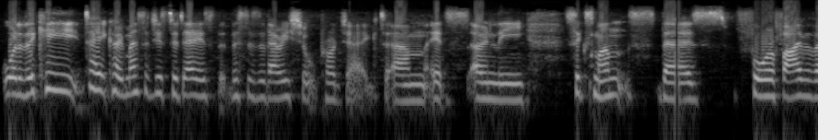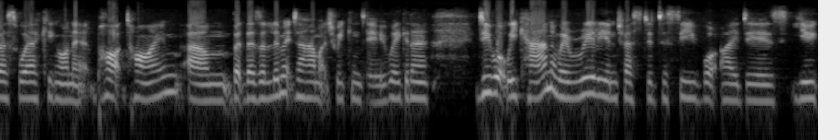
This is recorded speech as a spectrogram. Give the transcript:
one of the key take-home messages today is that this is a very short project. Um, it's only six months. There's four or five of us working on it part-time, um, but there's a limit to how much we can do. We're going to do what we can, and we're really interested to see what ideas you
